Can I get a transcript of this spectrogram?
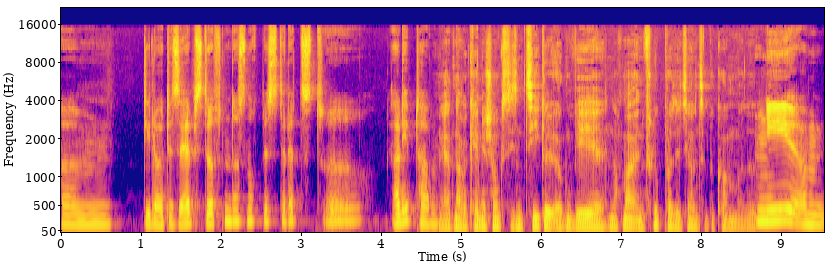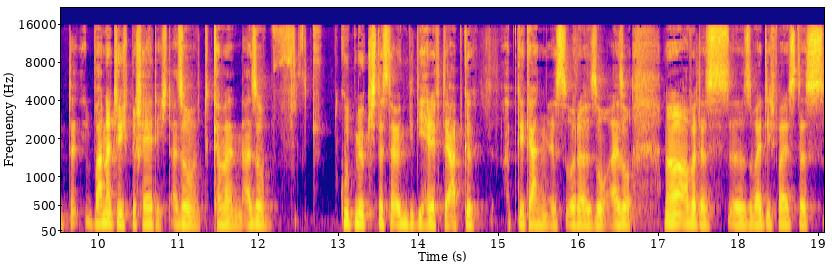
ähm, die Leute selbst dürften das noch bis zuletzt äh, erlebt haben. Wir hatten aber keine Chance, diesen Ziegel irgendwie nochmal in Flugposition zu bekommen, oder? Nee, ähm, war natürlich beschädigt. Also kann man, also gut möglich, dass da irgendwie die Hälfte abge, abgegangen ist oder so. Also, na, aber das, äh, soweit ich weiß, das,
